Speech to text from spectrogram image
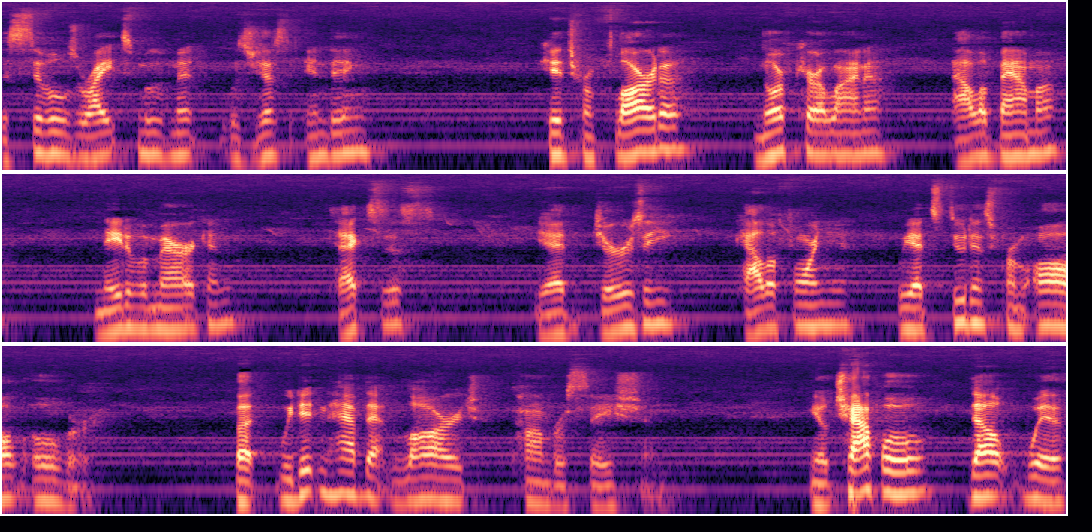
the civil rights movement was just ending. Kids from Florida, North Carolina, Alabama, Native American, Texas, you had Jersey, California, We had students from all over. But we didn't have that large conversation. You know, chapel dealt with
